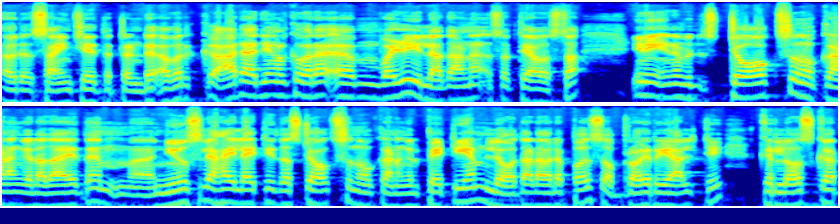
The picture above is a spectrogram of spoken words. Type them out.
അവർ സൈൻ ചെയ്തിട്ടുണ്ട്. അവർക്ക് ആ രാജ്യങ്ങൾക്ക് വരെ വഴിയില്ല. അതാണ് സത്യാവസ്ഥ. ഇനി സ്റ്റോക്സ് നോക്കുകയാണെങ്കിൽ അതായത് ന്യൂസിൽ ഹൈലൈറ്റ് ചെയ്ത സ്റ്റോക്സ് നോക്കുകയാണെങ്കിൽ Paytm Lodha developers Oberoi realty Kirloskar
